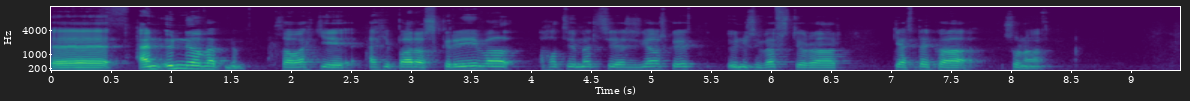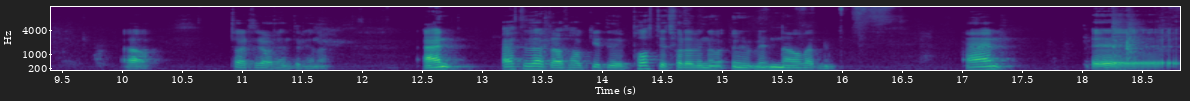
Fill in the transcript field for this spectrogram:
uh, en unnið á vefnum, þá ekki, ekki bara skrifa HTML, CSS, JavaScript, unnið sem vefstjórar, gert eitthvað svona, já, tvær, þrjár hendur hérna. En eftir þetta þá getið þið pottitt fara að vinna, vinna á vefnum. En, uh,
